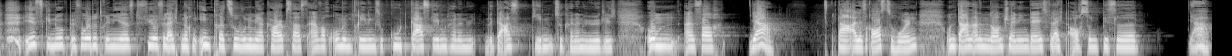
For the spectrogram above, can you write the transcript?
Iss genug, bevor du trainierst, für vielleicht noch ein Intra zu, wo du mehr Carbs hast, einfach um im Training so gut Gas geben können, Gas geben zu können wie möglich, um einfach, ja, da alles rauszuholen. Und dann an den Non-Training Days vielleicht auch so ein bisschen, ja,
